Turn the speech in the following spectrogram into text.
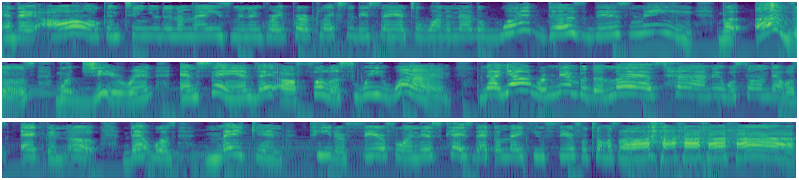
And they all continued in amazement and great perplexity, saying to one another, What does this mean? But others were jeering and saying they are full of sweet wine. Now, y'all remember the last time it was something that was acting up, that was making Peter fearful in this case, that could make you fearful. Thomas, ah, ha, ha, ha, ha.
